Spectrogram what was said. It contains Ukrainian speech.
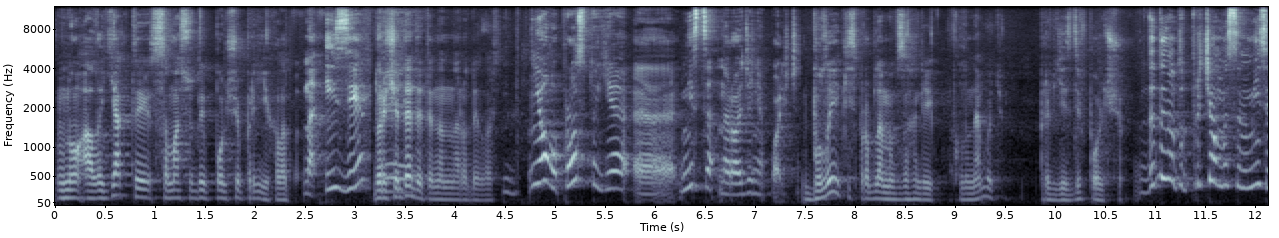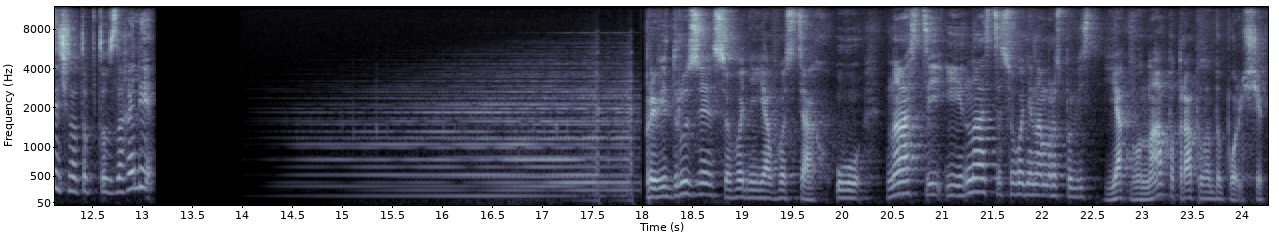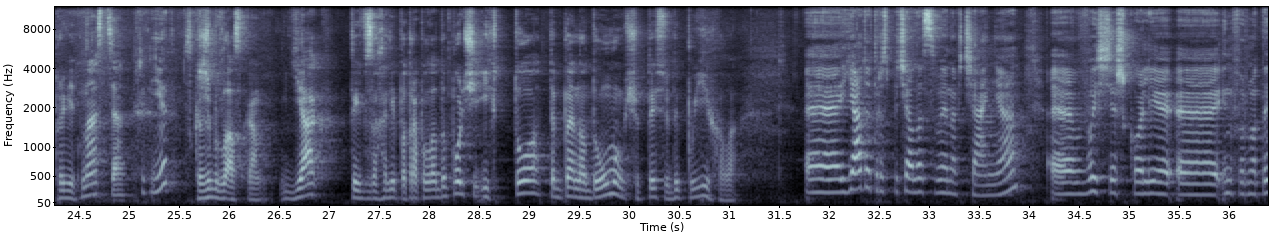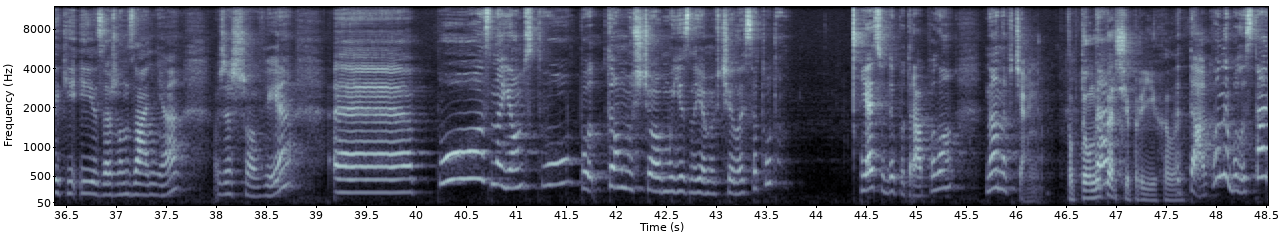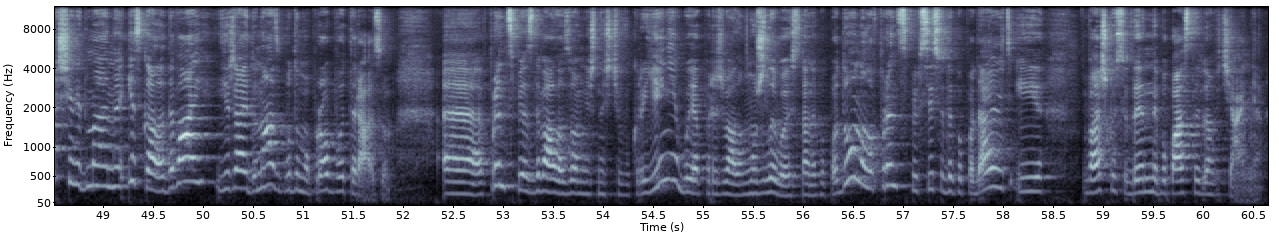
Ну але як ти сама сюди в Польщу приїхала? На Ізі. До речі, Е, де дитина народилась? В нього просто є е, місце народження Польщі. Були якісь проблеми взагалі коли-небудь при в'їзді в Польщу? Дитина тут причому семимісячна, тобто взагалі. Привіт, друзі! Сьогодні я в гостях у Насті, і Настя сьогодні нам розповість, як вона потрапила до Польщі. Привіт, Настя! Привіт. Скажи, будь ласка, як ти взагалі потрапила до Польщі і хто тебе надумав, щоб ти сюди поїхала? Е, я тут розпочала своє навчання е, в вищій школі е, інформатики і зажонзання в Жешові. Е, по знайомству, по тому, що мої знайомі вчилися тут, я сюди потрапила на навчання. Тобто вони Так. перші приїхали? Так, вони були старші від мене і сказали, давай, їжджай до нас, будемо пробувати разом. Е, в принципі, я здавала зовнішнє ще в Україні, бо я переживала, можливо, я сюди не попаду, ну, але в принципі всі сюди попадають і важко сюди не попасти в навчання.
